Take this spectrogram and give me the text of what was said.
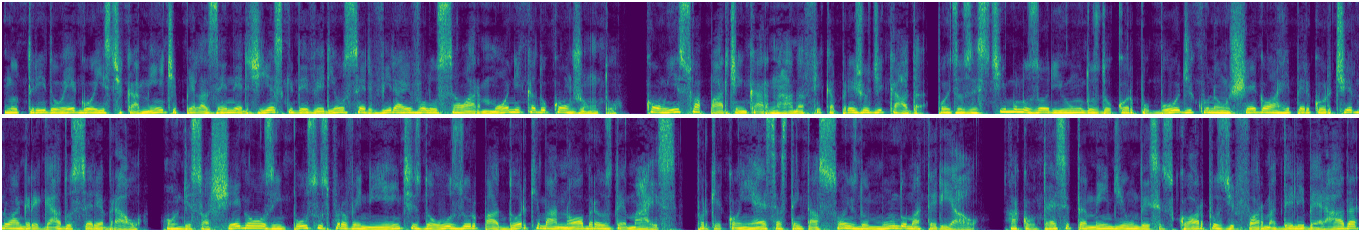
nutrido egoisticamente pelas energias que deveriam servir à evolução harmônica do conjunto. Com isso, a parte encarnada fica prejudicada, pois os estímulos oriundos do corpo búdico não chegam a repercutir no agregado cerebral, onde só chegam os impulsos provenientes do usurpador que manobra os demais, porque conhece as tentações do mundo material. Acontece também de um desses corpos, de forma deliberada,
